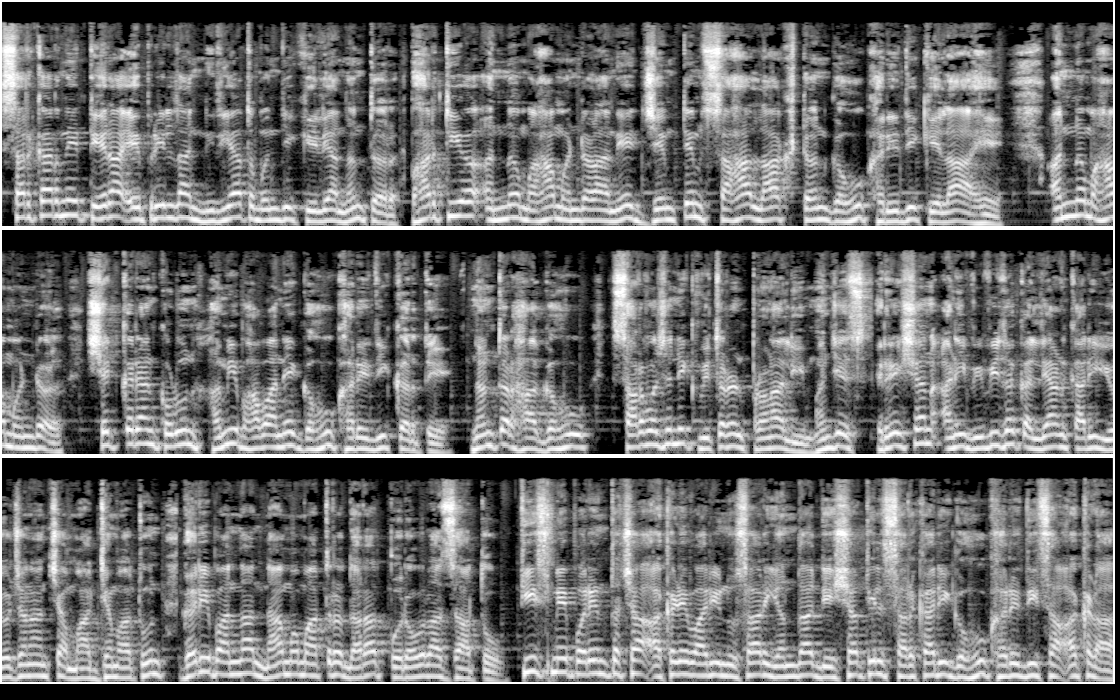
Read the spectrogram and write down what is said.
सरकारने तेरा एप्रिलला निर्यात बंदी केल्यानंतर भारतीय अन्न महामंडळाने जेमतेम सहा लाख टन गहू खरेदी केला आहे. अन्न महामंडळ शेतकऱ्यांकडून हमी भावाने गहू खरेदी करते. नंतर हा गहू सार्वजनिक वितरण प्रणाली म्हणजेच रेशन आणि विविध कल्याणकारी योजनांच्या माध्यमातून गरिबांना नाममात्र दरात पुरवला जातो. तीस मे पर्यंतच्या आकडेवारीनुसार यंदा देशातील सरकारी गहू खरेदीचा आकडा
